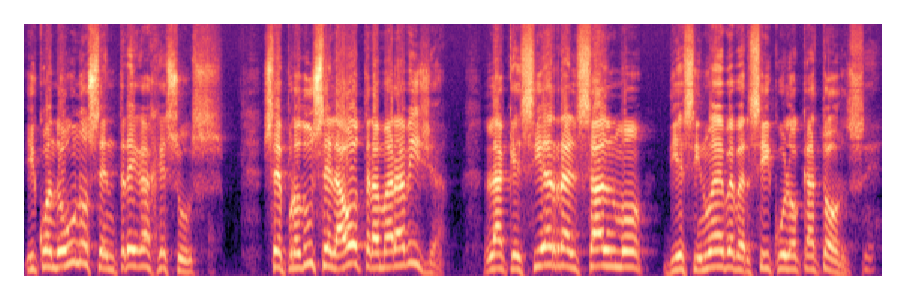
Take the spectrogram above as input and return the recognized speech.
Y cuando uno se entrega a Jesús, se produce la otra maravilla, la que cierra el Salmo 19, versículo 14.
